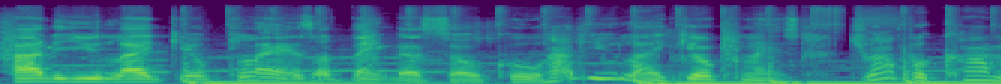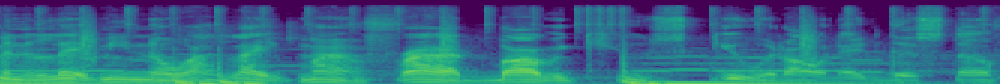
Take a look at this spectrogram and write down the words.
How do you like your plants? I think that's so cool. How do you like your plants? Drop a comment and let me know. I like mine fried, barbecue, skewered, all that good stuff.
